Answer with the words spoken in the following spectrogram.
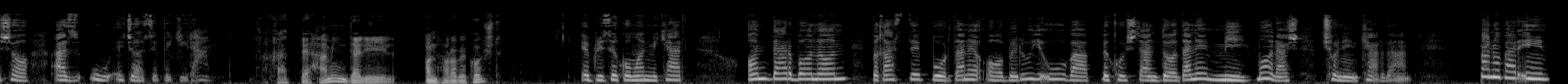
شاه از او اجازه بگیرند فقط به همین دلیل آنها را بکشت؟ ابریزه گمان می‌کرد آن دربانان به قصد بردن آبروی او و به کشتن دادن میهمانش چنین کردند بنابراین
